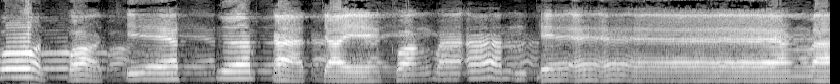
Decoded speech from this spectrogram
พูดบอกเจ็ดเงื่อนกาดใจของมันแกงละ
